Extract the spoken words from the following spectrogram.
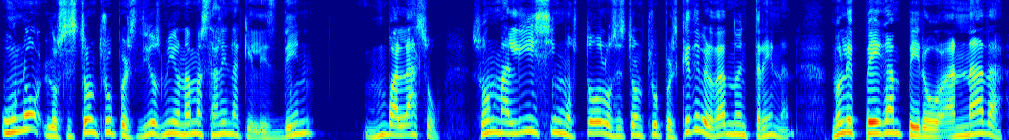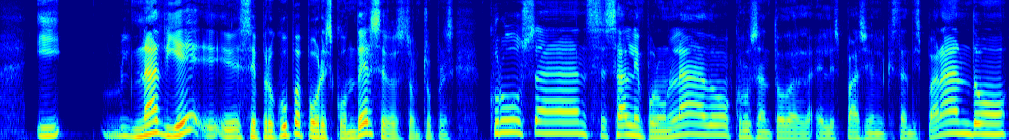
Uno, los Stormtroopers, Dios mío, nada más salen a que les den un balazo. Son malísimos todos los Stormtroopers, que de verdad no entrenan. No le pegan, pero a nada. Y nadie eh, eh, se preocupa por esconderse de los Stormtroopers. Cruzan, se salen por un lado, cruzan todo el espacio en el que están disparando,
